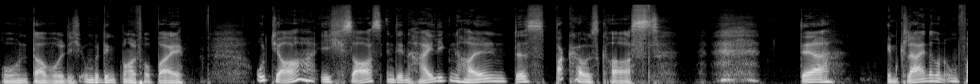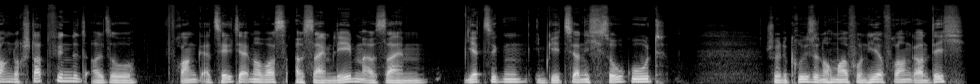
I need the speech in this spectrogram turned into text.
und da wollte ich unbedingt mal vorbei. Und ja, ich saß in den heiligen Hallen des Backhauscast, der im kleineren Umfang noch stattfindet. Also Frank erzählt ja immer was aus seinem Leben, aus seinem jetzigen. Ihm geht es ja nicht so gut. Schöne Grüße nochmal von hier, Frank, an dich.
